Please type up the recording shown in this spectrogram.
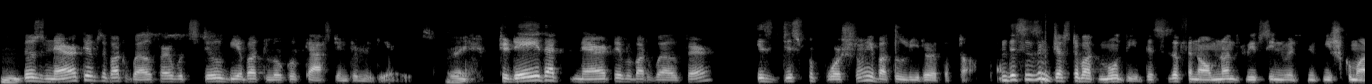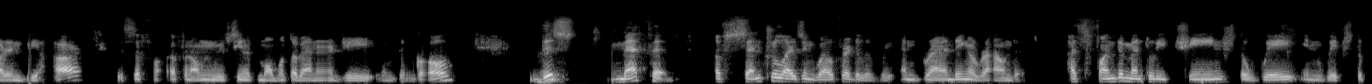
hmm. those narratives about welfare would still be about local caste intermediaries. Right. Today, that narrative about welfare is disproportionately about the leader at the top. And this isn't just about Modi. This is a phenomenon that we've seen with Nitish Kumar in Bihar. This is a, ph- a phenomenon we've seen with Mamata Banerjee in Bengal. Right. This method of centralizing welfare delivery and branding around it has fundamentally changed the way in which the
